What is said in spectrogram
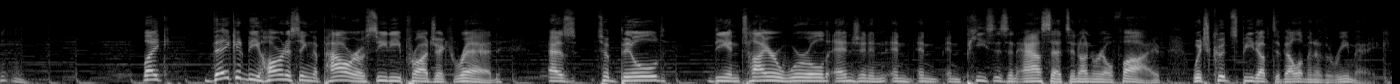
Mm-mm. Like, they could be harnessing the power of CD Projekt Red as to build the entire world engine and in, in, in, pieces and assets in Unreal 5, which could speed up development of the remake.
